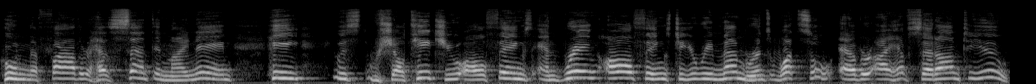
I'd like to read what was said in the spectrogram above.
whom the Father has sent in my name, he who shall teach you all things and bring all things to your remembrance whatsoever I have said unto you.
